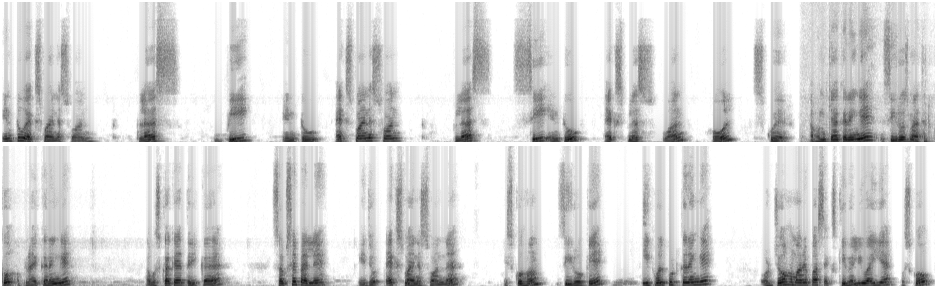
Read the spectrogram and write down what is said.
into x minus one plus b into x minus one plus c into x plus one whole square अब हम क्या करेंगे? जीरोज मेथड को अप्लाई करेंगे। अब उसका क्या तरीका है? सबसे पहले ये जो x माइनस वन है, इसको हम ज़ीरो के इक्वल पुट करेंगे और जो हमारे पास x की वैल्यू आई है, उसको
